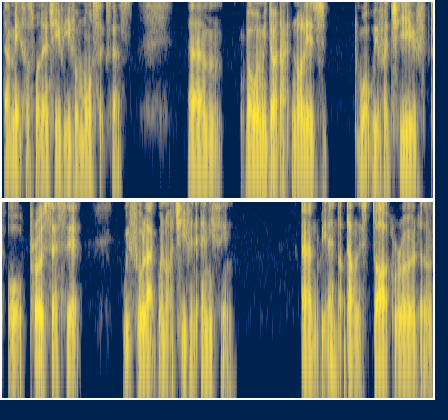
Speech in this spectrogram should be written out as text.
that makes us want to achieve even more success. Um but when we don't acknowledge what we've achieved or process it, we feel like we're not achieving anything. And we end up down this dark road of,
